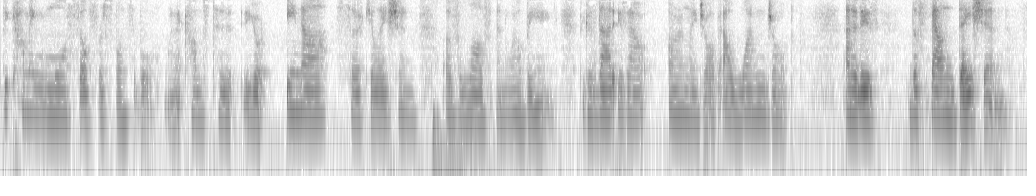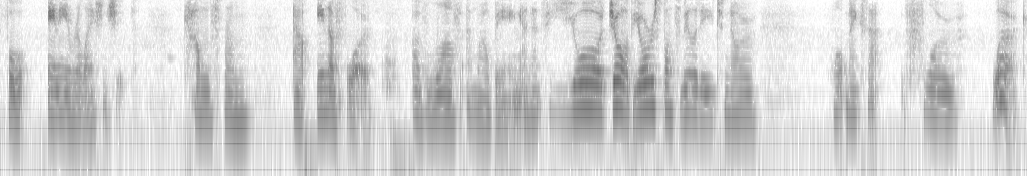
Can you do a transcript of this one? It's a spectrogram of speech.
becoming more self responsible when it comes to your inner circulation of love and well being, because that is our only job, our one job. And it is the foundation for any relationship, comes from our inner flow of love and well being. And it's your job, your responsibility to know what makes that flow work.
